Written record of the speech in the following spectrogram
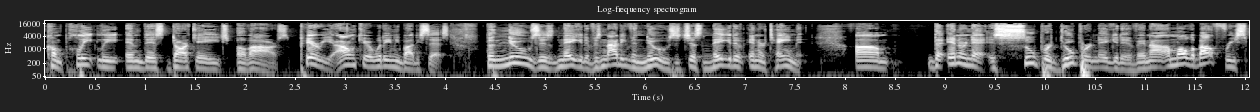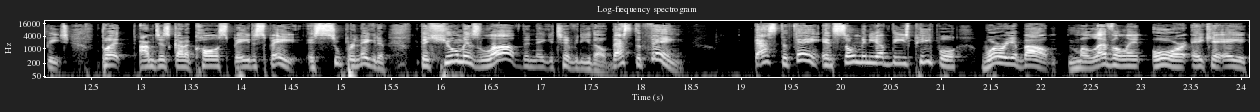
completely in this dark age of ours. Period. I don't care what anybody says. The news is negative. It's not even news, it's just negative entertainment. Um, the internet is super duper negative and I'm all about free speech, but I'm just got to call a spade a spade. It's super negative. The humans love the negativity though. That's the thing. That's the thing. And so many of these people worry about malevolent or AKA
